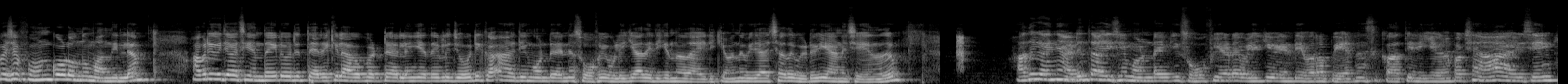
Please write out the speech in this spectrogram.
പക്ഷേ ഫോൺ കോളൊന്നും വന്നില്ല. അവർ വിചാരിച്ച് എന്തെങ്കിലും ഒരു തിരക്കിലകപ്പെട്ട് അല്ലെങ്കിൽ എന്തെങ്കിലും ജോലി കാര്യം കൊണ്ട് തന്നെ സോഫിയെ വിളിക്കാതിരിക്കുന്നതായിരിക്കും എന്ന് വിചാരിച്ച് അത് വിടുകയാണ് ചെയ്യുന്നത്. അത് കഴിഞ്ഞ് അടുത്ത ആഴ്ചയും ഉണ്ടെങ്കിൽ സോഫിയയുടെ വിളിക്ക് വേണ്ടി അവരുടെ പേരൻസ് കാത്തിരിക്കുകയാണ്. പക്ഷെ ആ ആഴ്ചയും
